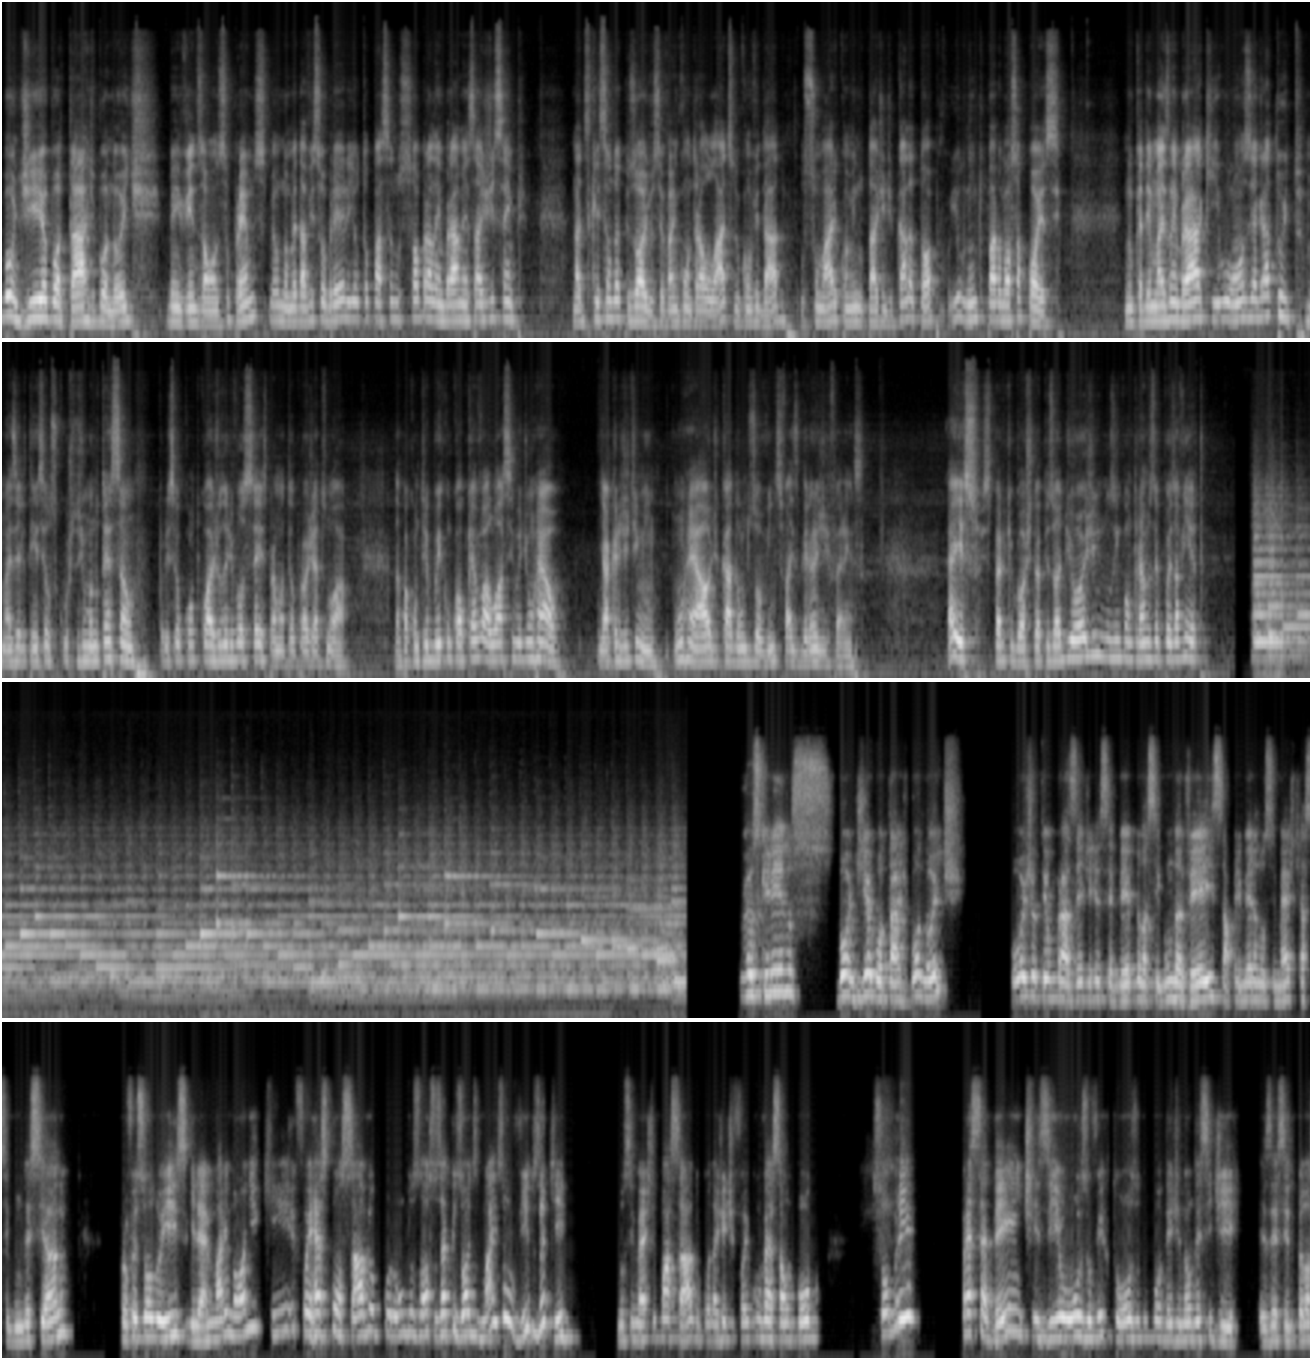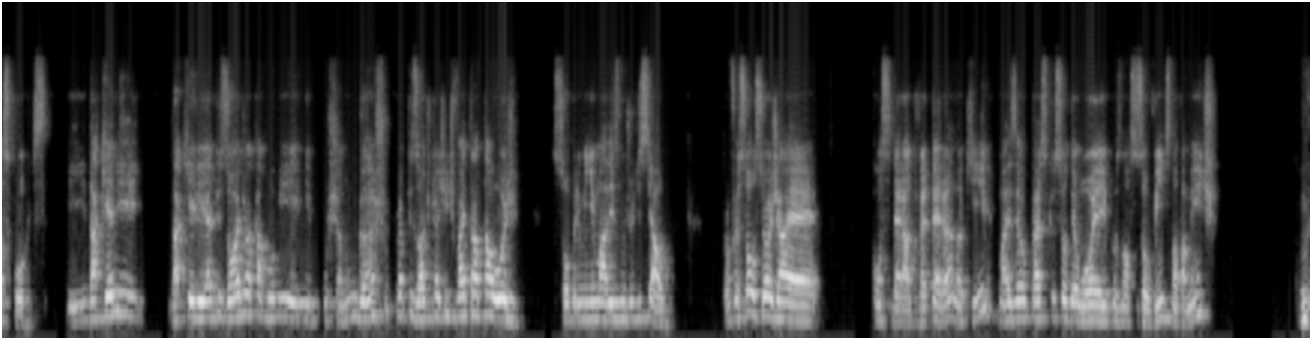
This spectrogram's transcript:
Bom dia, boa tarde, boa noite. Bem-vindos ao Onze Supremos. Meu nome é Davi Sobreira e eu tô passando só para lembrar a mensagem de sempre. Na descrição do episódio você vai encontrar o lápis do convidado, o sumário com a minutagem de cada tópico e o link para o nosso Apoia-se. Não quer demais lembrar que o 11 é gratuito, mas ele tem seus custos de manutenção. Por isso eu conto com a ajuda de vocês para manter o projeto no ar. Dá para contribuir com qualquer valor acima de um real. E acredite em mim, um real de cada um dos ouvintes faz grande diferença. É isso, espero que goste do episódio de hoje. Nos encontramos depois da vinheta. Meus queridos, bom dia, boa tarde, boa noite. Hoje eu tenho o prazer de receber pela segunda vez, a primeira no semestre, a segunda esse ano, professor Luiz Guilherme Marinoni, que foi responsável por um dos nossos episódios mais ouvidos aqui no semestre passado, quando a gente foi conversar um pouco sobre precedentes e o uso virtuoso do poder de não decidir exercido pelas cortes. E daquele daquele episódio acabou me, me puxando um gancho para o episódio que a gente vai tratar hoje, sobre minimalismo judicial. Professor, o senhor já é considerado veterano aqui, mas eu peço que o senhor dê um oi aí para os nossos ouvintes novamente.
